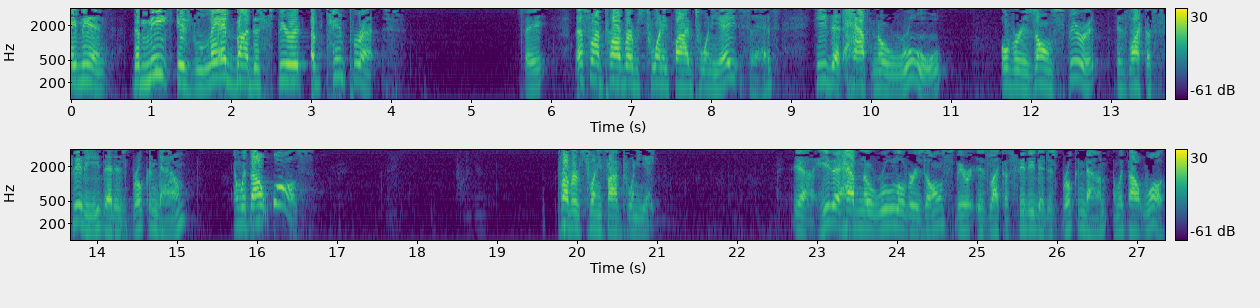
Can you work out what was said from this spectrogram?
Amen. The meek is led by the spirit of temperance. See? That's why Proverbs 25, 28 says, He that hath no rule over his own spirit is like a city that is broken down and without walls. Proverbs 25, 28. Yeah, he that have no rule over his own spirit is like a city that is broken down and without walls.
